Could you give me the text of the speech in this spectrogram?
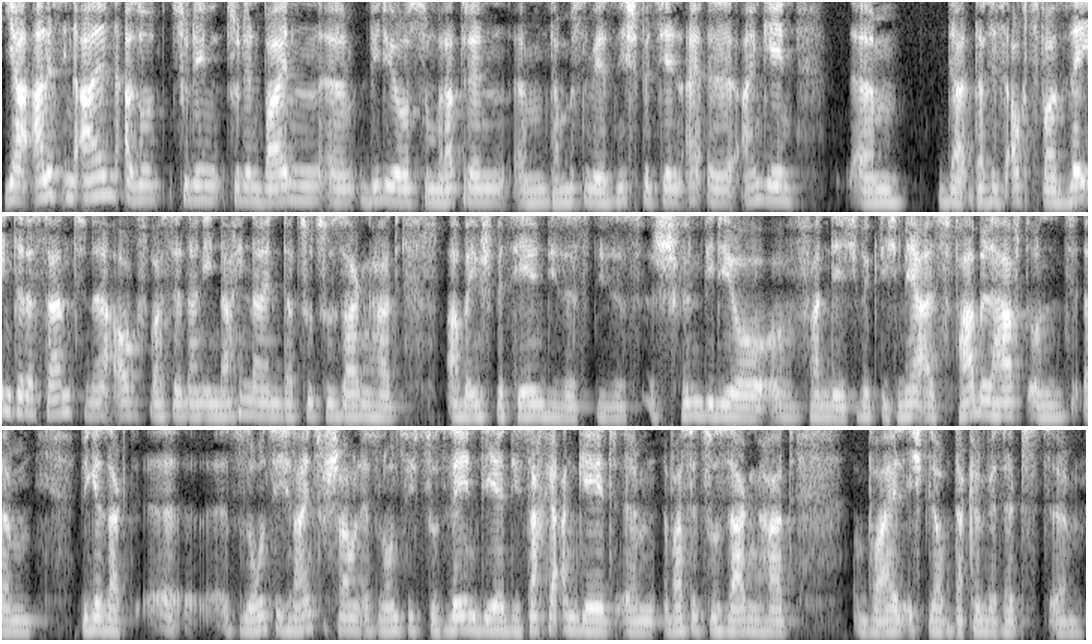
ja, alles in allen, also zu den zu den beiden äh, Videos zum Radrennen, ähm, da müssen wir jetzt nicht speziell äh, eingehen. Ähm, da, das ist auch zwar sehr interessant, ne, auch was er dann im Nachhinein dazu zu sagen hat, aber im Speziellen dieses dieses Schwimmvideo fand ich wirklich mehr als fabelhaft und ähm, wie gesagt, äh, es lohnt sich reinzuschauen, es lohnt sich zu sehen, wie er die Sache angeht, ähm, was er zu sagen hat, weil ich glaube, da können wir selbst ähm,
